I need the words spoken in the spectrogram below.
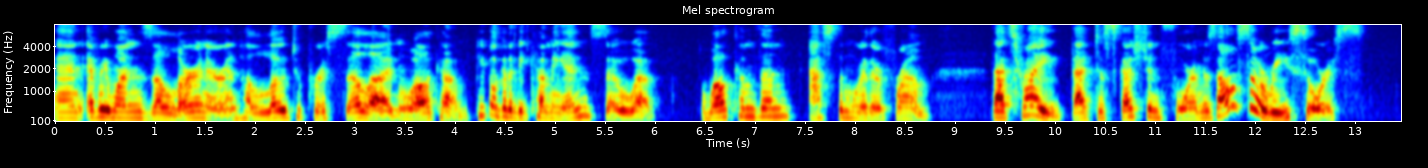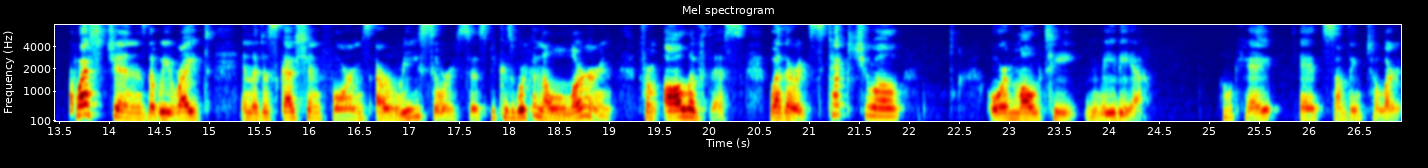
And everyone's a learner. And hello to Priscilla and welcome. People are going to be coming in, so uh, welcome them, ask them where they're from. That's right, that discussion forum is also a resource. Questions that we write in the discussion forums are resources because we're going to learn from all of this, whether it's textual or multimedia. Okay, it's something to learn.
